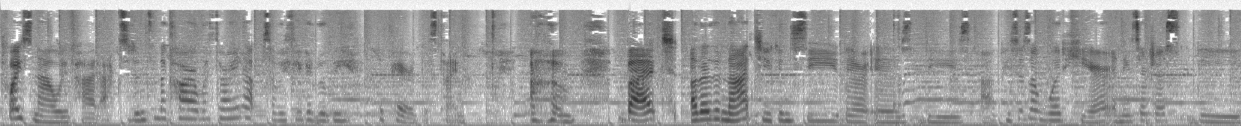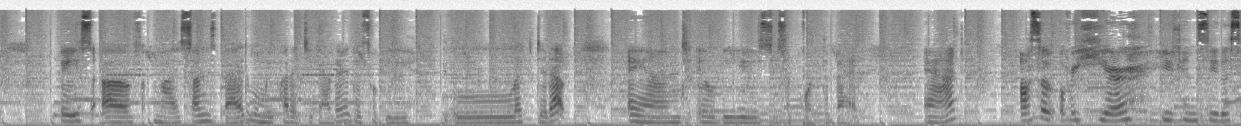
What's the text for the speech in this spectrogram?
twice now we've had accidents in the car with throwing up, so we figured we'll be prepared this time. Um, but other than that, you can see there is these uh, pieces of wood here, and these are just the base of my son's bed. When we put it together, this will be lifted up and it will be used to support the bed. And also over here, you can see this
